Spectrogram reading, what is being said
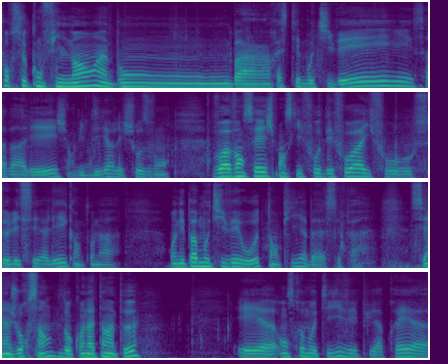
Pour ce confinement, un bon ben rester motivé, ça va aller, j'ai envie de dire, les choses vont, vont avancer. Je pense qu'il faut des fois, il faut se laisser aller quand on a on n'est pas motivé ou autre, tant pis, eh ben c'est pas c'est un jour sans, donc on attend un peu et euh, on se remotive et puis après euh,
